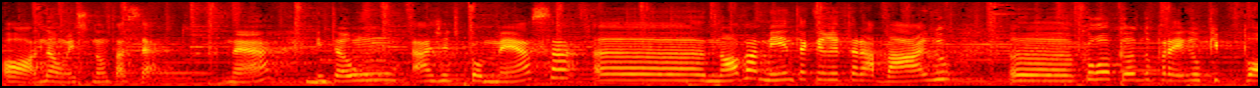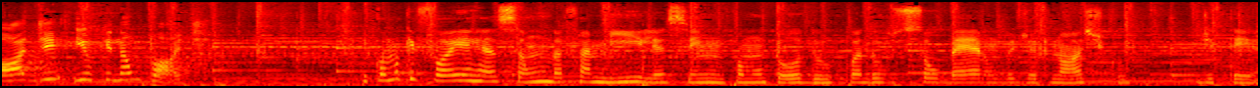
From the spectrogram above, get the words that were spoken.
ó, não, isso não tá certo. né? Então a gente começa uh, novamente aquele trabalho uh, colocando para ele o que pode e o que não pode. E como que foi a reação da família, assim, como um todo, quando souberam do diagnóstico de ter?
